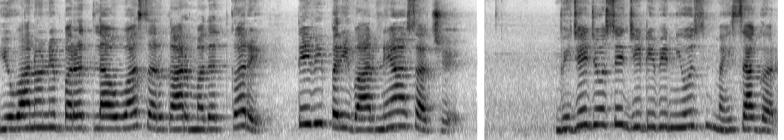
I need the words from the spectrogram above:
યુવાનોને પરત લાવવા સરકાર મદદ કરે તેવી પરિવારને આશા છે. Vijay Joshi GTV news Mahisagar.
